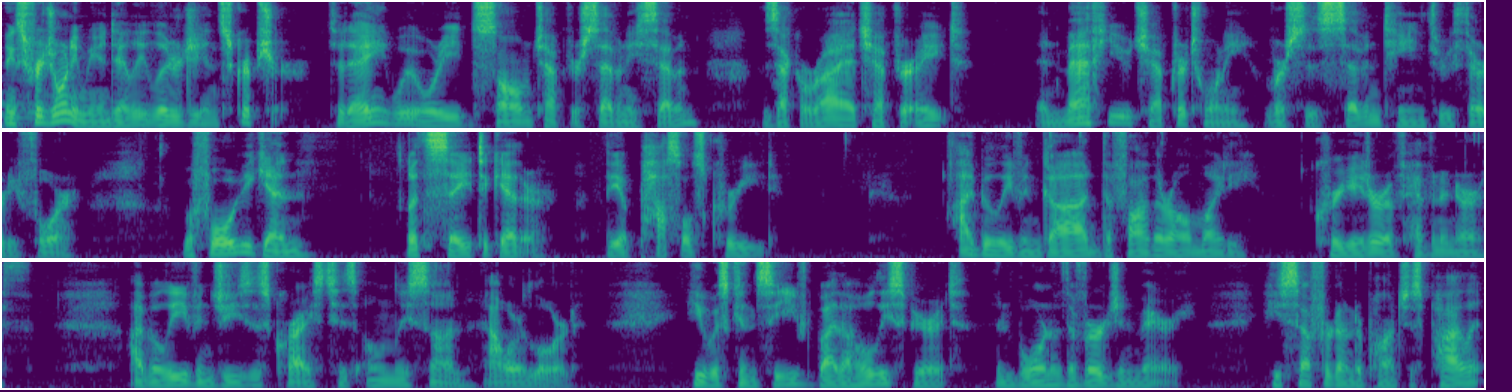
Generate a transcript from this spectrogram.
Thanks for joining me in Daily Liturgy and Scripture. Today we will read Psalm chapter 77, Zechariah chapter 8, and Matthew chapter 20, verses 17 through 34. Before we begin, let's say together the Apostles' Creed. I believe in God, the Father Almighty, creator of heaven and earth. I believe in Jesus Christ, his only Son, our Lord. He was conceived by the Holy Spirit and born of the Virgin Mary. He suffered under Pontius Pilate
